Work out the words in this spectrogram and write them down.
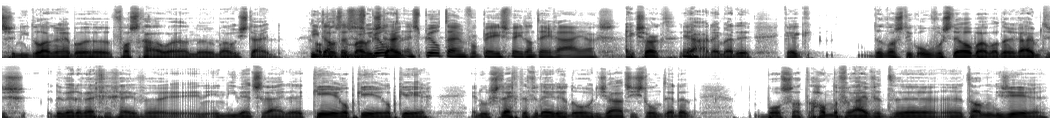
ze niet langer hebben vastgehouden aan eh Maurice Stijn. Die Althans, dacht, dat is een, speeltuin voor PSV dan tegen Ajax. Exact. Ja. Ja, nee, maar de, kijk, dat was natuurlijk onvoorstelbaar wat een ruimtes er werden weggegeven in, in die wedstrijden. Keer op keer op keer. En hoe slecht de verdedigende organisatie stond. En dat Bos zat handen wrijvend eh, eh, te analyseren.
